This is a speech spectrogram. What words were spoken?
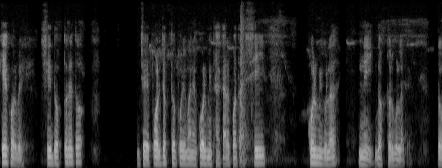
কে করবে? সেই দপ্তরে তো যে পর্যাপ্ত পরিমাণে কর্মী থাকার কথা, সেই কর্মীগুলা নেই দপ্তরগুলাতে। তো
